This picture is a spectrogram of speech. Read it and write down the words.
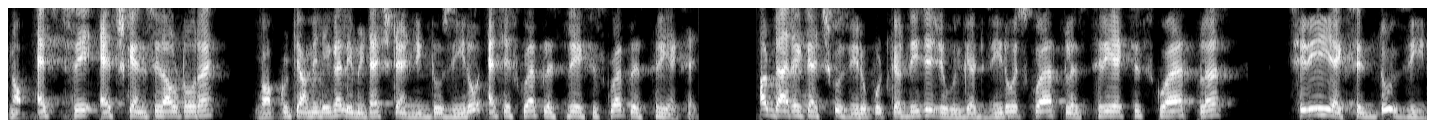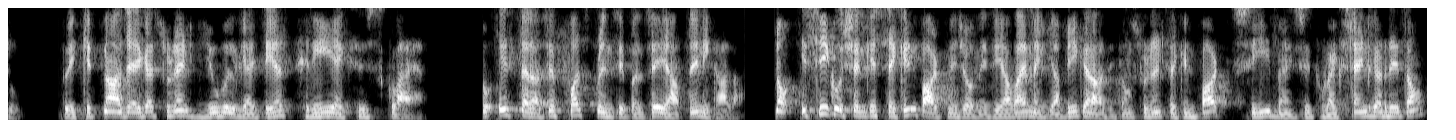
ना एच से एच कैंसिल आउट हो रहा है। आपको क्या मिलेगा? Limit h tending to zero h square plus three x square plus three x h अब डायरेक्ट एच को ज़ीरो पुट कर दीजिए you will get zero square plus three x square plus three x into zero तो ये कितना आ जाएगा student you will get year three x square तो इस तरह से फ़र्स्ट प्रिंसिपल से ये आपने निकाला। नो इसी क्वेश्चन के सेकंड पार्ट में जो हमें दिया हुआ है, मैं यह भी करा देता हूँ स्टूडेंट सेकंड पार्ट सी मैं इसे थोड़ा एक्सटेंड कर देता हूँ।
